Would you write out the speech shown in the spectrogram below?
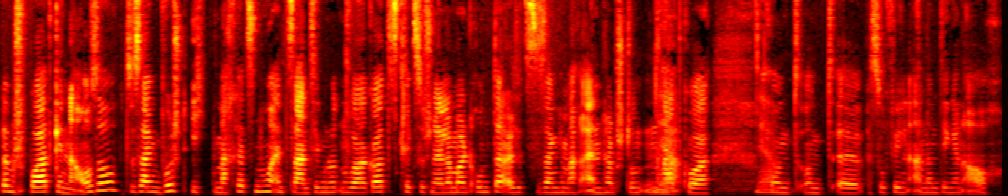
beim Sport genauso, zu sagen, wurscht, ich mache jetzt nur ein 20 Minuten Workout, das kriegst du schneller mal drunter, als jetzt zu sagen, ich mache eineinhalb Stunden Hardcore und, und äh, bei so vielen anderen Dingen auch.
